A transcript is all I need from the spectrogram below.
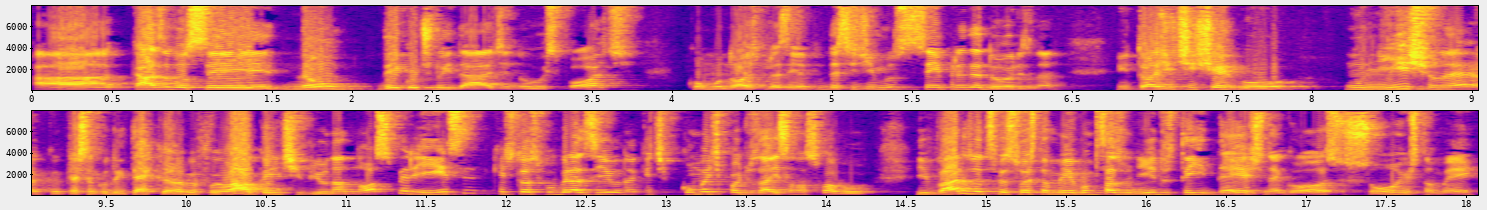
Ah, caso você não dê continuidade no esporte, como nós, por exemplo, decidimos ser empreendedores, né? Então a gente enxergou um nicho, né? A questão do intercâmbio foi algo que a gente viu na nossa experiência que a gente trouxe para o Brasil, né? Que a gente, como a gente pode usar isso a nosso favor. E várias outras pessoas também vão para os Estados Unidos, têm ideias de negócio, sonhos também.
